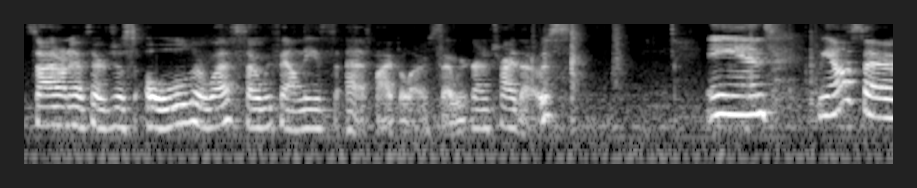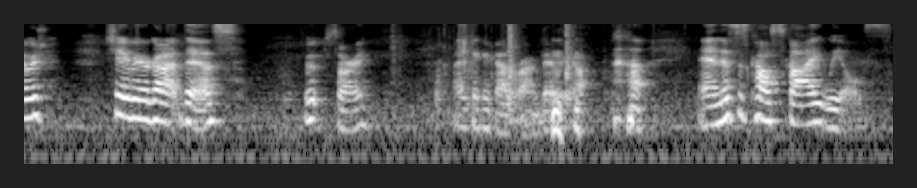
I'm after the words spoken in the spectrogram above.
So I don't know if they're just old or what. So we found these at Five Below. So we're going to try those. And we also, Shea Bear got this. Oops, sorry. I think I got it wrong. There we go. and this is called Sky Wheels.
